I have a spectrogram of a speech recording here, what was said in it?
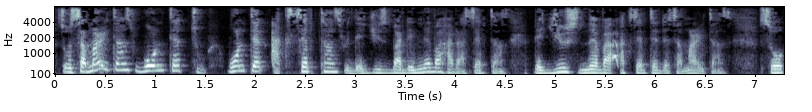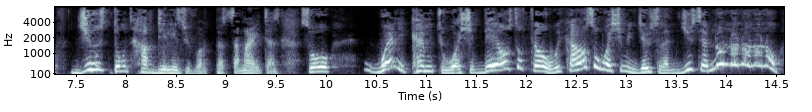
So Samaritans wanted to, wanted acceptance with the Jews, but they never had acceptance. The Jews never accepted the Samaritans. So Jews don't have dealings with Samaritans. So when it came to worship, they also felt we can also worship in Jerusalem. Jews said, no, no, no, no, no.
